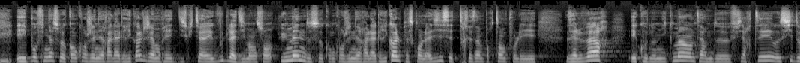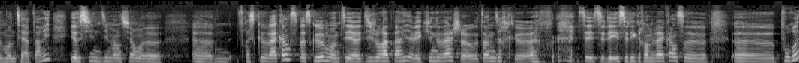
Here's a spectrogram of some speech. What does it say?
Mm. Et pour finir sur le concours général agricole, j'aimerais discuter avec vous de la dimension humaine de ce concours général agricole, parce qu'on l'a dit, c'est très important pour les éleveurs, économiquement, en termes de fierté aussi, de monter à Paris. Il y a aussi une dimension euh, euh, presque vacances parce que monter 10 euh, jours à Paris avec une vache, euh, autant dire que c'est les, grandes vacances pour eux.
